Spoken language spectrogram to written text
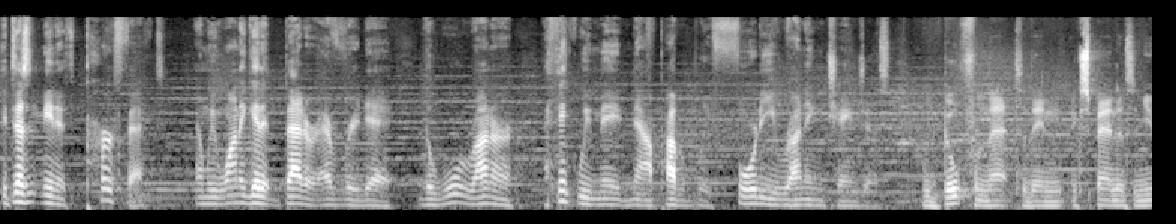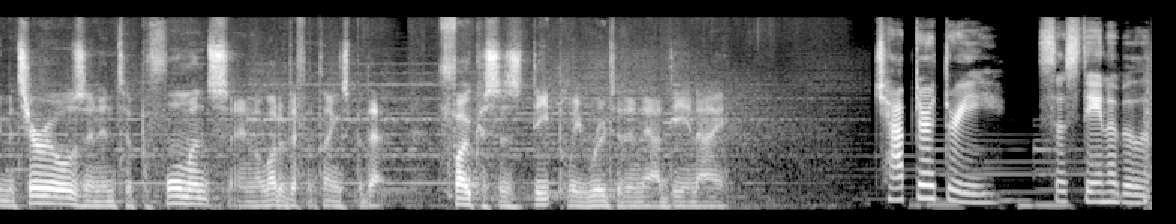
It doesn't mean it's perfect, and we want to get it better every day. The Wool Runner, I think we made now probably 40 running changes. We built from that to then expand into new materials and into performance and a lot of different things, but that focus is deeply rooted in our DNA. Chapter 3 Sustainability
